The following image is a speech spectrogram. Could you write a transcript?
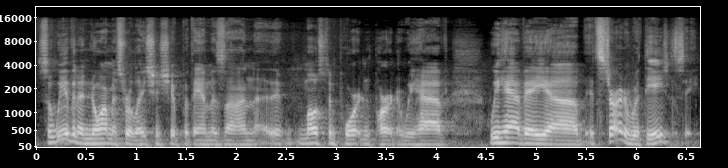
So we have an enormous relationship with Amazon. Uh, most important partner we have. We have a. Uh, it started with the agency.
